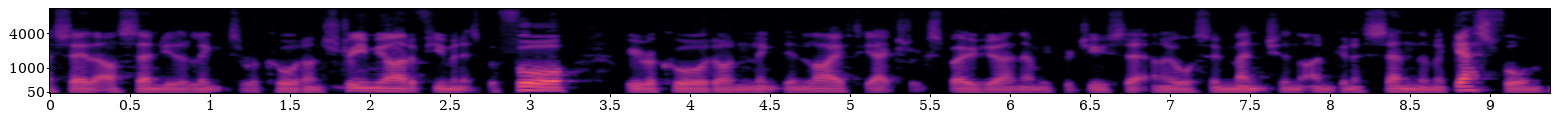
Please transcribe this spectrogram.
I say that I'll send you the link to record on StreamYard a few minutes before. We record on LinkedIn Live to get extra exposure and then we produce it. And I also mention that I'm going to send them a guest form.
